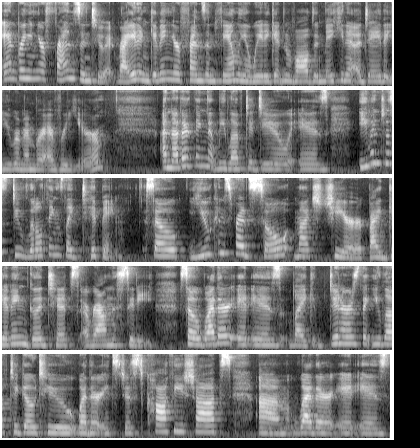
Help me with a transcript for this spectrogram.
and bringing your friends into it right and giving your friends and family a way to get involved and making it a day that you remember every year another thing that we love to do is even just do little things like tipping so, you can spread so much cheer by giving good tips around the city. So, whether it is like dinners that you love to go to, whether it's just coffee shops, um, whether it is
